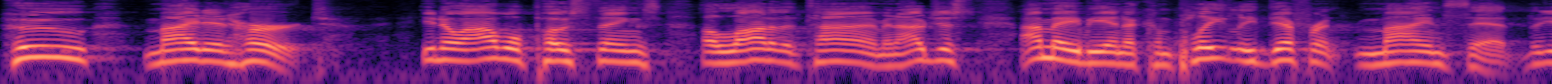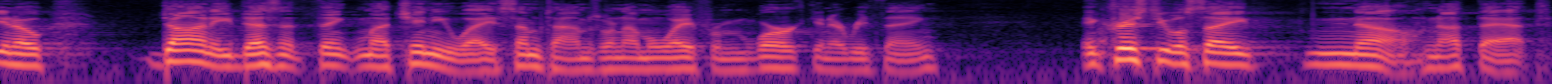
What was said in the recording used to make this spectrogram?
Who might it hurt? You know, I will post things a lot of the time, and I just, I may be in a completely different mindset. You know, Donnie doesn't think much anyway, sometimes when I'm away from work and everything. And Christy will say, No, not that.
